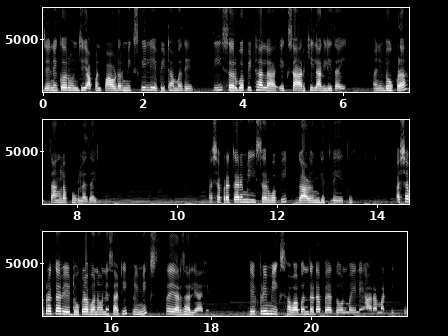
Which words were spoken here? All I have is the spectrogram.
जेणेकरून जी आपण पावडर मिक्स केली आहे पिठामध्ये ती सर्व पिठाला एकसारखी लागली जाईल आणि ढोकळा चांगला फुगला जाईल. अशा प्रकारे मी सर्व पीठ गाळून घेतले येथे अशा प्रकारे ढोकळा बनवण्यासाठी प्रीमिक्स तयार झाले आहे. हे प्रीमिक्स हवाबंद डब्यात दोन महिने आरामात टिकते.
